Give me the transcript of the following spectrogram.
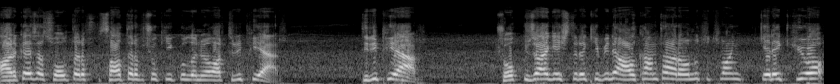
Arkadaşlar sol taraf sağ tarafı çok iyi kullanıyorlar. Trippier. Trippier. Çok güzel geçti rakibini. Alcantara onu tutman gerekiyor.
